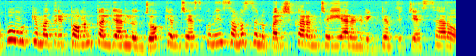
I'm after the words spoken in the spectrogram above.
ఉప ముఖ్యమంత్రి పవన్ కళ్యాణ్లు జోక్యం చేసుకుని సమస్యను పరిష్కారం చేయాలని విజ్ఞప్తి చేశారు.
